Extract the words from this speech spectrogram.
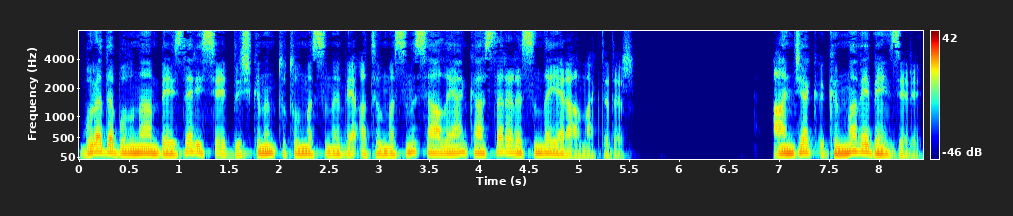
Burada bulunan bezler ise dışkının tutulmasını ve atılmasını sağlayan kaslar arasında yer almaktadır. Ancak ıkınma ve benzeri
